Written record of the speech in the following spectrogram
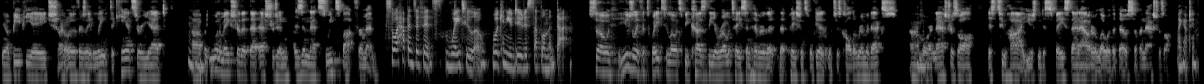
You know, BPH. I don't know that there's a link to cancer yet, uh, mm-hmm. uh, but you want to make sure that that estrogen is in that sweet spot for men. So, what happens if it's way too low? What can you do to supplement that? So usually if it's way too low, it's because the aromatase inhibitor that, that patients will get, which is called Arimidex um, mm-hmm. or anastrozole, is too high. You just need to space that out or lower the dose of anastrozole. I got you.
